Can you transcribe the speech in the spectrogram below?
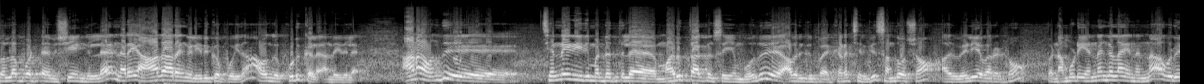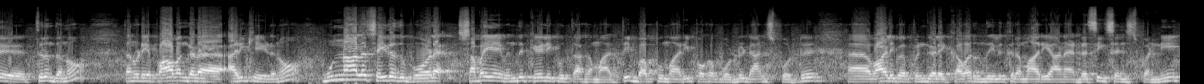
சொல்லப்பட்ட விஷயங்களில் நிறைய ஆதாரங்கள் இருக்க போய் தான் அவங்க கொடுக்கல அந்த இதில். ஆனால் வந்து சென்னை நீதிமன்றத்தில் மறுதாக்கல் செய்யும்போது அவருக்கு இப்போ கிடச்சிருக்கு சந்தோஷம். அவர் வெளியே வரட்டும். இப்போ நம்முடைய எண்ணங்கள்லாம் என்னென்னா அவர் திருந்தணும் தன்னுடைய பாவங்களை அறிக்கையிடணும். முன்னால் செய்தது போல சபையை வந்து கேலி கூத்தாக மாற்றி பப்பு மாறி புகை போட்டு டான்ஸ் போட்டு வாலிப பெண்களை கவர்ந்து இழுக்கிற மாதிரியான ட்ரெஸ்ஸிங் சென்ஸ் பண்ணி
